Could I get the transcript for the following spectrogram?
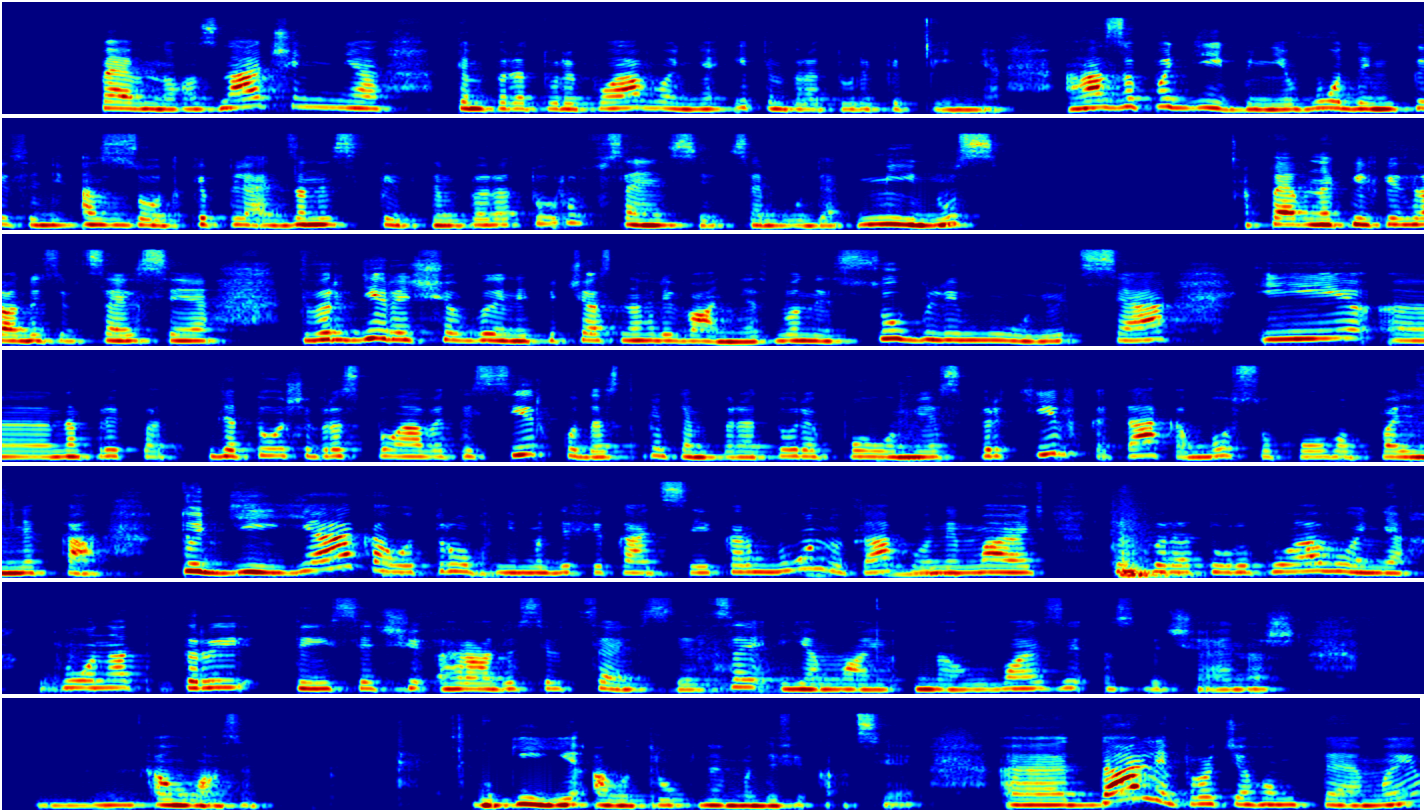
Певного значення температури плавання і температури кипіння. Газоподібні водень, кисень, азот киплять за низьких температур, в сенсі це буде мінус. Певна кількість градусів Цельсія. Тверді речовини під час нагрівання вони сублімуються, і, е, наприклад, для того, щоб розплавити сірку, достатньо температури полум'я спиртівки так, або сухого пальника. Тоді як алотропні модифікації карбону, так, вони мають температуру плавлення понад 3000 градусів Цельсія. Це я маю на увазі, звичайно ж, алмази, які є алотропною модифікацією. Е, Далі протягом теми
